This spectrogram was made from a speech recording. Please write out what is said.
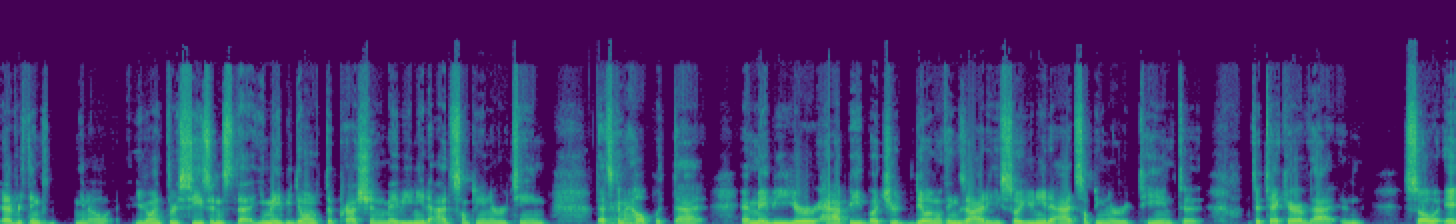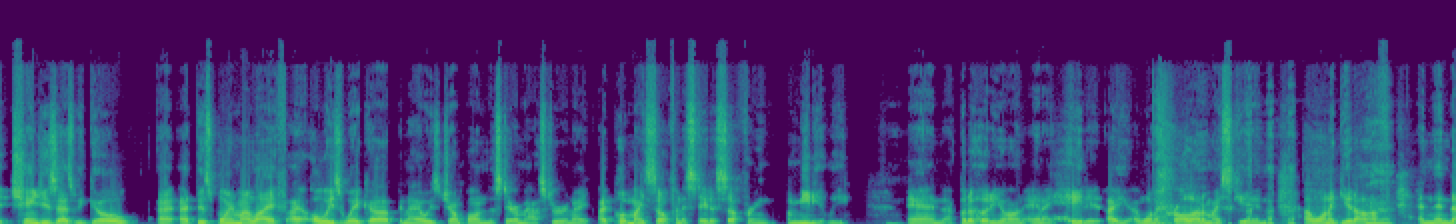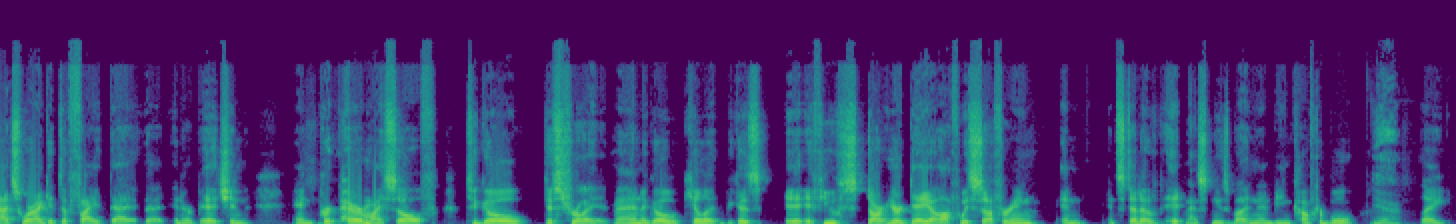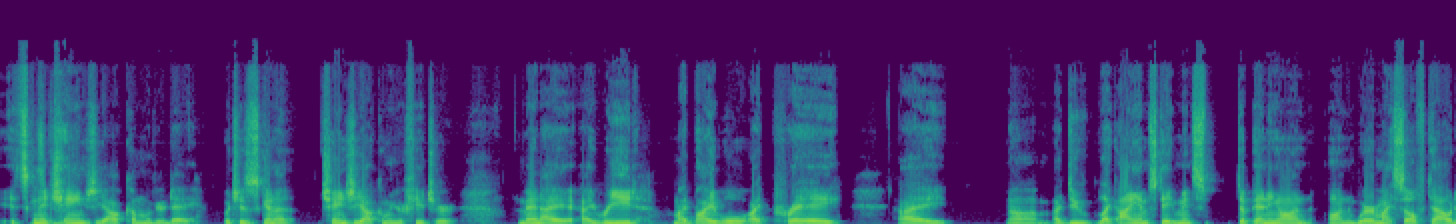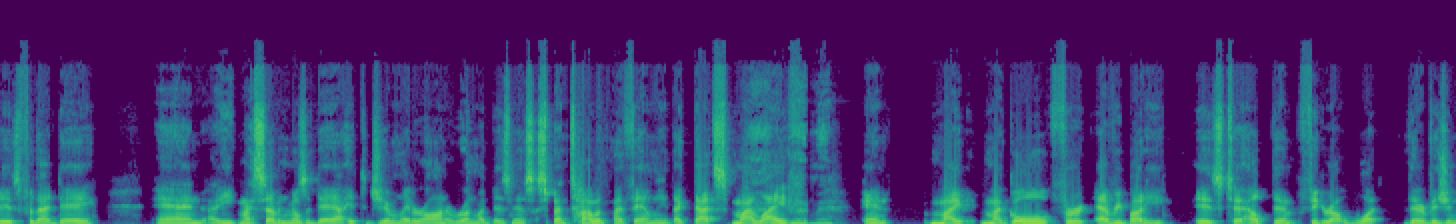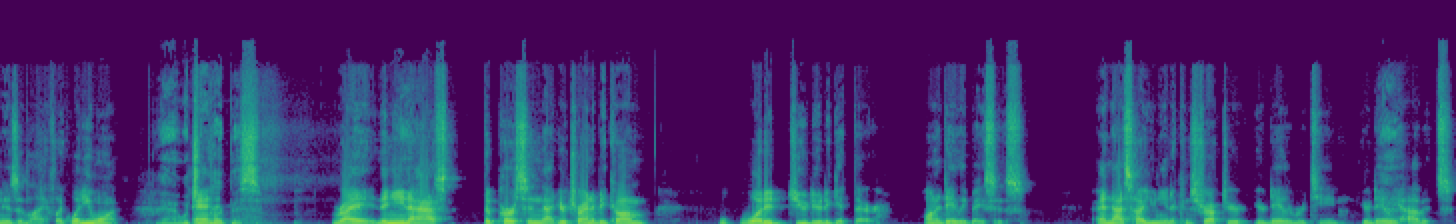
Everything's you know you're going through seasons that you may be dealing with depression. Maybe you need to add something in your routine that's yeah. going to help with that. And maybe you're happy, but you're dealing with anxiety, so you need to add something in your routine to to take care of that. And so it changes as we go at, this point in my life, I always wake up and I always jump on the Stairmaster and I, I put myself in a state of suffering immediately. Hmm. And I put a hoodie on and I hate it. I, I want to crawl out of my skin. I want to get off. Yeah. And then that's where I get to fight that that inner bitch and and prepare myself to go destroy it, man, to go kill it. Because if you start your day off with suffering and instead of hitting that snooze button and being comfortable, yeah, like it's going to change the outcome of your day which is going to change the outcome of your future. Man, I, I read my Bible, I pray, I, um, I do like I am statements depending on, on where my self doubt is for that day. And I eat my seven meals a day. I hit the gym later on. I run my business. I spend time with my family. Like that's my yeah, life. Good, and my my goal for everybody is to help them figure out what their vision is in life. Like, what do you want? Yeah, what's and, your purpose? Right. Then you need to ask the person that you're trying to become, what did you do to get there on a daily basis? And that's how you need to construct your, your daily routine, your daily yeah. habits.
